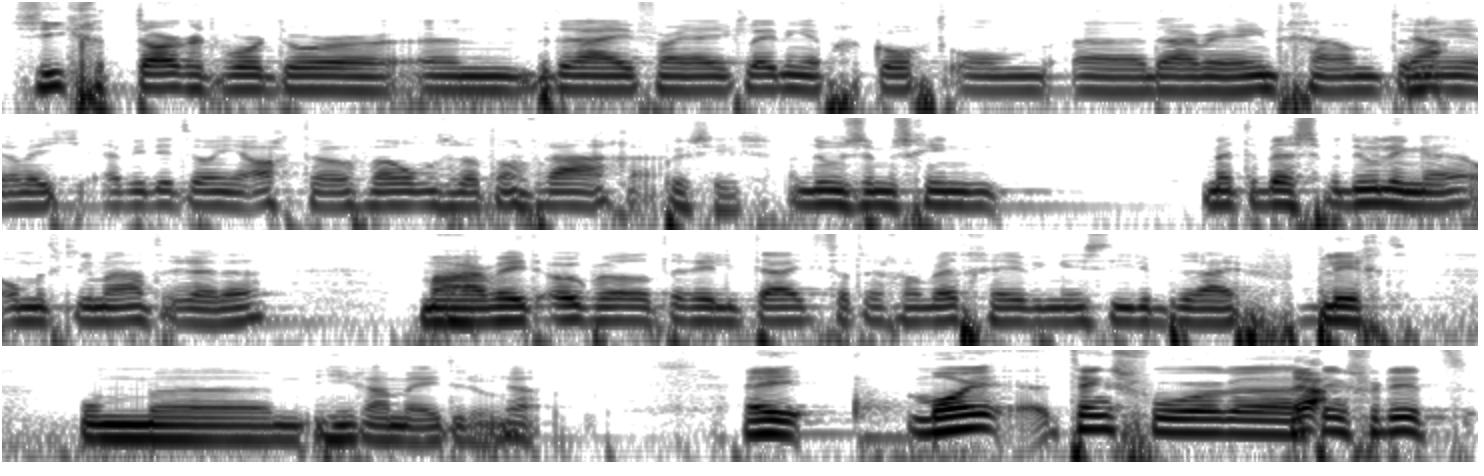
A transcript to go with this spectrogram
ziek getarget wordt door een bedrijf waar jij je kleding hebt gekocht om eh, daar weer heen te gaan om te Ja. doneren. Weet je, heb je dit wel in je achterhoofd waarom ze dat dan vragen? Precies. Dan doen ze misschien met de beste bedoelingen om het klimaat te redden. Maar Ja. weet ook wel dat de realiteit is dat er gewoon wetgeving is die de bedrijven verplicht om eh, hieraan mee te doen. Ja. Hey, mooi. Thanks voor, Ja. thanks voor dit.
